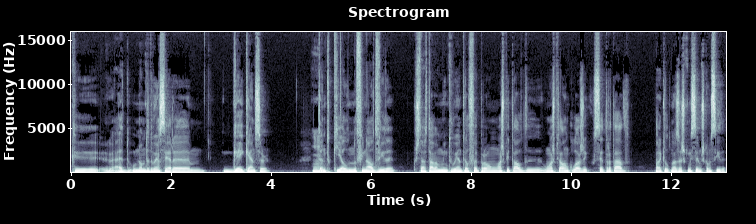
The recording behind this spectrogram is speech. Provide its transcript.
que a o nome da doença era hum, gay cancer. Hum. Tanto que ele, no final de vida, estava- muito doente, ele foi para um hospital de um hospital oncológico ser tratado para aquilo que nós hoje conhecemos como SIDA.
